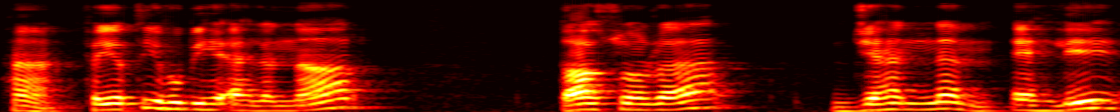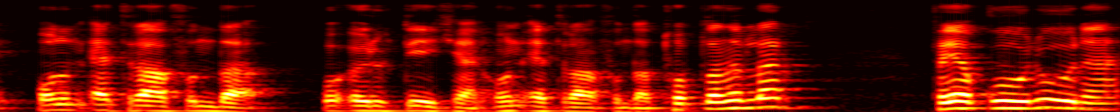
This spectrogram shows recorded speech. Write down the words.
ha fe yatifu bihi ehlen nar daha sonra cehennem ehli onun etrafında o örükteyken onun etrafında toplanırlar feyekulune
